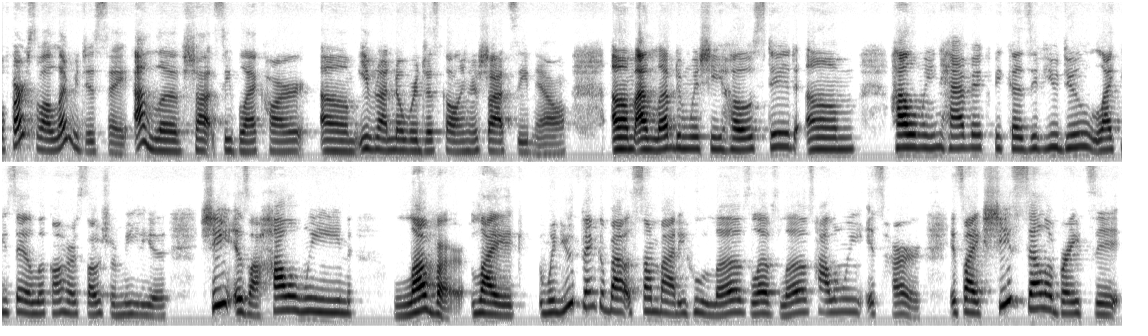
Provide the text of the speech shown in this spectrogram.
Well, first of all, let me just say I love Shotzi Blackheart. Um, even I know we're just calling her Shotzi now. Um, I loved him when she hosted um Halloween Havoc because if you do, like you said, look on her social media, she is a Halloween lover. Like when you think about somebody who loves, loves, loves Halloween, it's her. It's like she celebrates it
